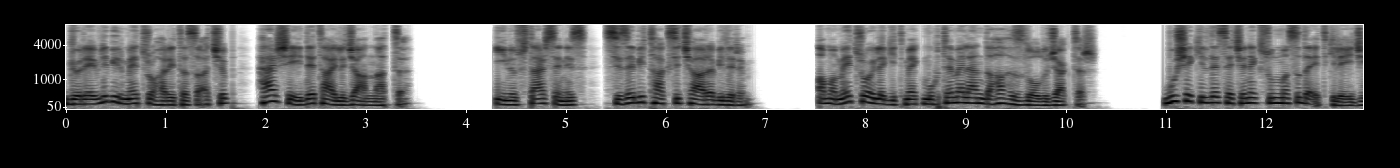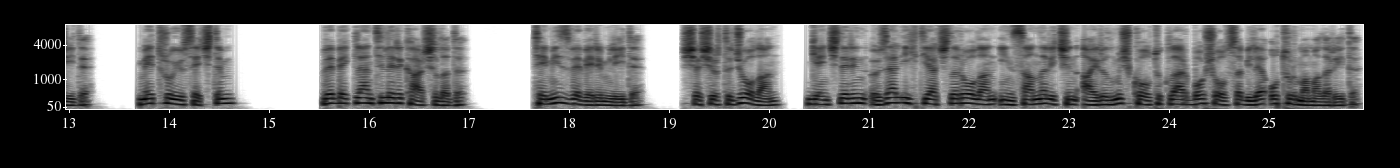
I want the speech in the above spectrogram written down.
Görevli bir metro haritası açıp her şeyi detaylıca anlattı. İn isterseniz size bir taksi çağırabilirim. Ama metro ile gitmek muhtemelen daha hızlı olacaktır. Bu şekilde seçenek sunması da etkileyiciydi. Metroyu seçtim ve beklentileri karşıladı. Temiz ve verimliydi. Şaşırtıcı olan, gençlerin özel ihtiyaçları olan insanlar için ayrılmış koltuklar boş olsa bile oturmamalarıydı.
